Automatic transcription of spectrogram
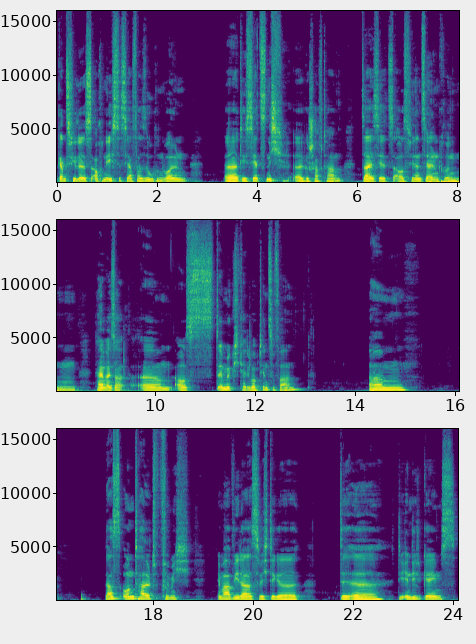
ganz viele es auch nächstes Jahr versuchen wollen, äh, die es jetzt nicht äh, geschafft haben. Sei es jetzt aus finanziellen Gründen, teilweise ähm, aus der Möglichkeit überhaupt hinzufahren. Ähm, das und halt für mich immer wieder das Wichtige, die, äh, die Indie-Games,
